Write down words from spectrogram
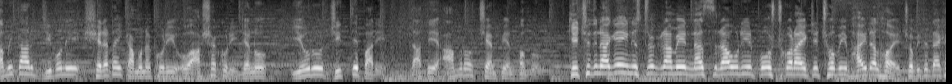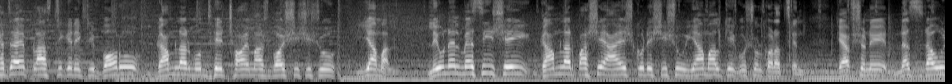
আমি তার জীবনে সেরাটাই কামনা করি ও আশা করি যেন ইউরো জিততে পারে। তাতে আমরাও চ্যাম্পিয়ন হব। কিছুদিন আগে ইনস্টাগ্রামে নাসরাউরির পোস্ট করা একটি ছবি ভাইরাল হয়। ছবিতে দেখা যায় প্লাস্টিকের একটি বড় গামলার মধ্যে ছয় মাস বয়সী শিশু ইয়ামাল। লিওনেল মেসি সেই গামলার পাশে আয়েশ করে শিশু ইয়ামালকে গোসল করাচ্ছেন। ক্যাপশনে নাসরাউর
